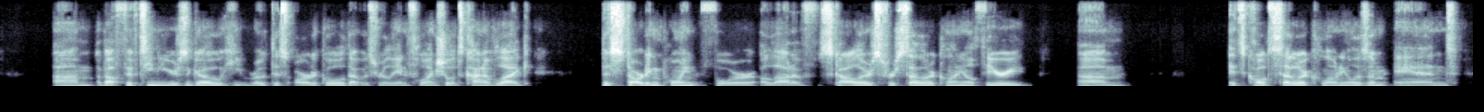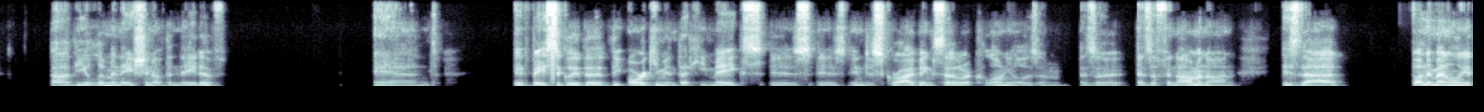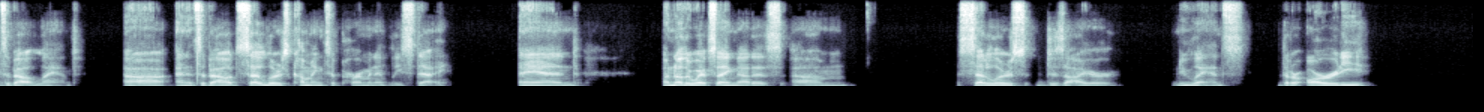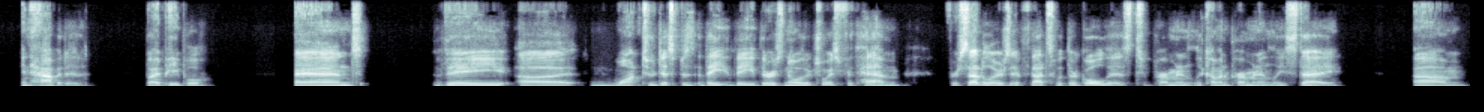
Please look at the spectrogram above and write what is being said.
Um, about 15 years ago, he wrote this article that was really influential. It's kind of like the starting point for a lot of scholars for settler colonial theory. Um, it's called settler colonialism and uh, the elimination of the native and it's basically the the argument that he makes is is in describing settler colonialism as a as a phenomenon is that fundamentally it's about land uh, and it's about settlers coming to permanently stay. And another way of saying that is um, settlers desire new lands that are already inhabited by people and they uh, want to dispose they they there is no other choice for them for settlers if that's what their goal is to permanently come and permanently stay. Um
